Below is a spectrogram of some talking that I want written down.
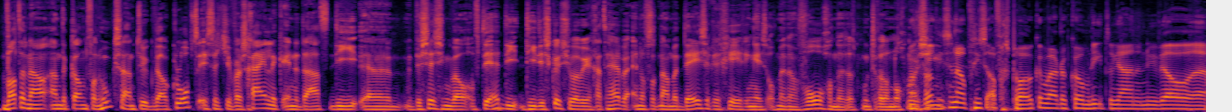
wat er nou aan de kant van Hoekstra natuurlijk wel klopt, is dat je waarschijnlijk inderdaad die uh, beslissing wel, of die, die, die, discussie wel weer gaat hebben. En of dat nou met deze regering is of met een volgende, dat moeten we dan nog maar, maar zien. Wat is er nou precies afgesproken? Waardoor komen de Italianen nu wel uh,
